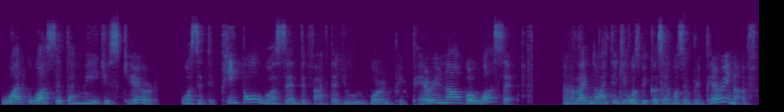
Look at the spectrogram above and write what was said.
what was it that made you scared? Was it the people? Was it the fact that you weren't prepared enough? What was it? And I'm like, no, I think it was because I wasn't prepared enough.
